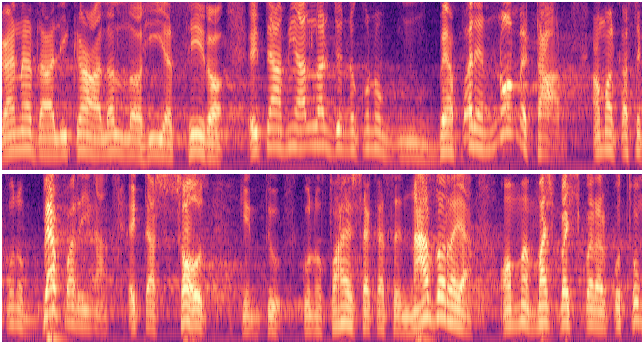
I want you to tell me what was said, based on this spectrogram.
কানা দালিকা আলাল্লাহি ইয়াসির। এটা আমি আল্লাহর জন্য কোনো ব্যাপারে নো ম্যাটার আমার কাছে কোনো ব্যাপারই না। এটা সহজ, কিন্তু কোনো ফাহেসা কাছে না জড়ায়া অম্মা মাস বাইশ পাড়ার প্রথম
